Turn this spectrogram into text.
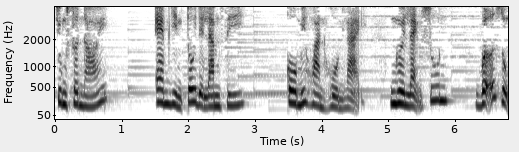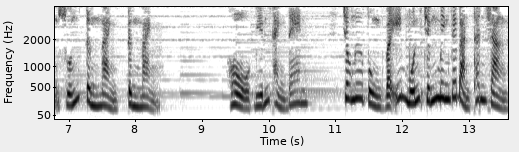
Trung Sơn nói, em nhìn tôi để làm gì? Cô mới hoàn hồn lại, người lạnh run, vỡ rụng xuống từng mảnh từng mảnh. Hồ biến thành đen, Châu Ngư vùng vẫy muốn chứng minh với bản thân rằng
